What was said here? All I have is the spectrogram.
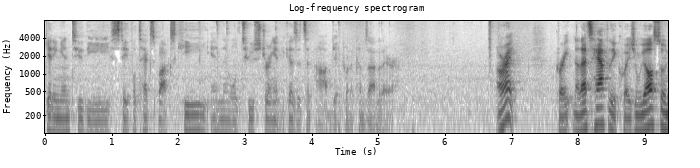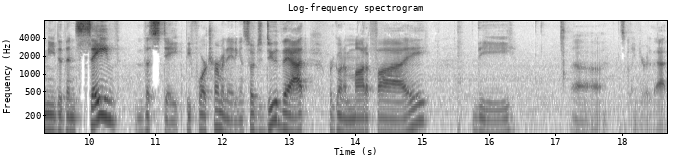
getting into the stateful text box key, and then we'll toString it because it's an object when it comes out of there. All right, great. Now that's half of the equation. We also need to then save the state before terminating. And so to do that, we're going to modify the, uh, let's go and get rid of that.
